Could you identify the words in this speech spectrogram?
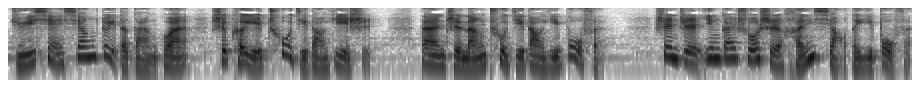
局限相对的感官是可以触及到意识，但只能触及到一部分，甚至应该说是很小的一部分。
